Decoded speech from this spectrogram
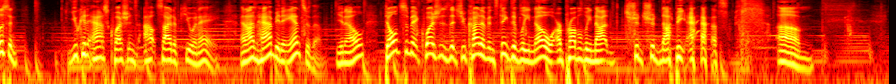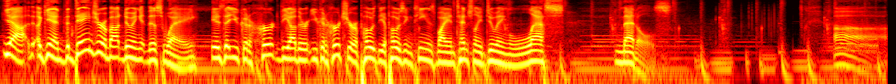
Listen, you can ask questions outside of Q&A, and I'm happy to answer them, you know? Don't submit questions that you kind of instinctively know are probably not should should not be asked. Um yeah, again, the danger about doing it this way is that you could hurt the other you could hurt your oppose the opposing teams by intentionally doing less medals. Uh,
